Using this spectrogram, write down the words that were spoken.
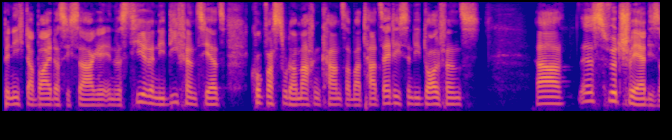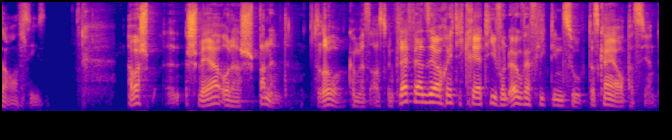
bin ich dabei, dass ich sage, investiere in die Defense jetzt, guck, was du da machen kannst. Aber tatsächlich sind die Dolphins ja, es wird schwer, diese Offseason. Aber sch schwer oder spannend. So können wir es ausdrücken. Vielleicht werden sie ja auch richtig kreativ und irgendwer fliegt ihnen zu. Das kann ja auch passieren.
